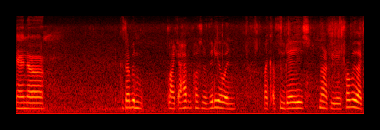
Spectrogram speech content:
And uh, cause I've been like I haven't posted a video in like a few days, not a few days, probably like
